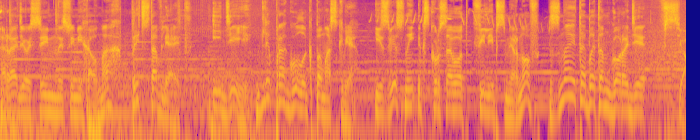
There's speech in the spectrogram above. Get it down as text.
Радио «Семь на семи холмах» представляет Идеи для прогулок по Москве. Известный экскурсовод Филипп Смирнов знает об этом городе все.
